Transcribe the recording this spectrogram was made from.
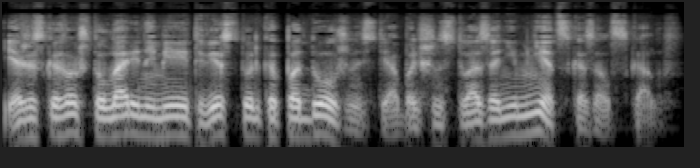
Я же сказал, что Ларин имеет вес только по должности, а большинства за ним нет, — сказал Скалов.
